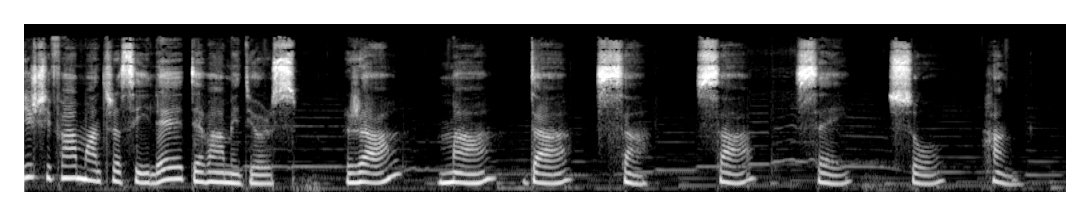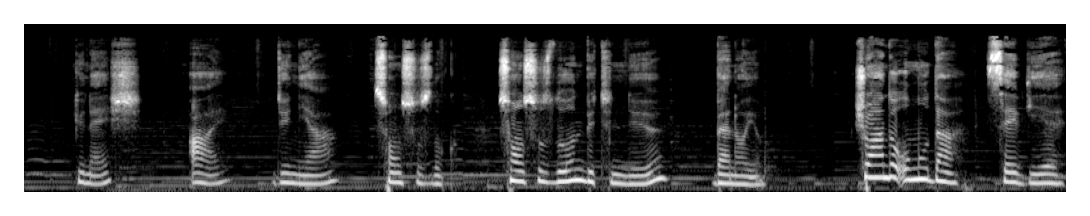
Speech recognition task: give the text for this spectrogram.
Bir şifa mantrası ile devam ediyoruz. Ra, ma, da, sa, sa, sei, so, hang. Güneş, ay, dünya, sonsuzluk. Sonsuzluğun bütünlüğü ben oyum. Şu anda umuda, sevgiye,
